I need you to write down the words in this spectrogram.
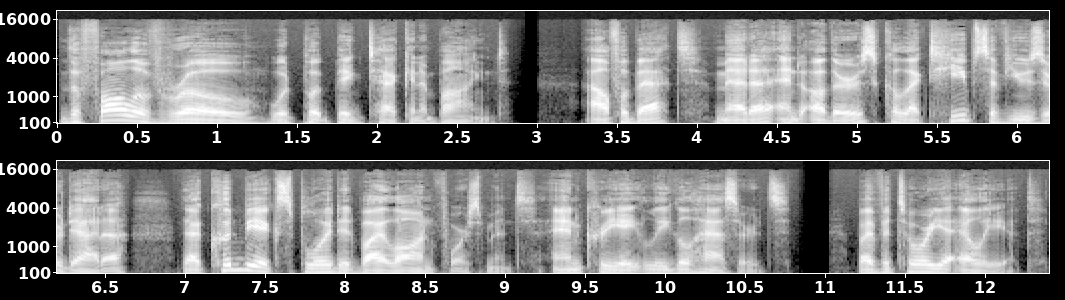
The fall of Roe would put big tech in a bind. Alphabet, Meta, and others collect heaps of user data that could be exploited by law enforcement and create legal hazards. By Victoria Elliott.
